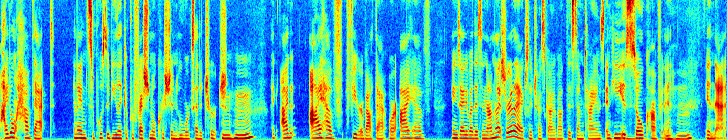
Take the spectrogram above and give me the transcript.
I don't have that and I'm supposed to be like a professional Christian who works at a church. Mhm. Like I have fear about that or I have anxiety about this and I'm not sure that I actually trust God about this sometimes and he is so confident in that.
